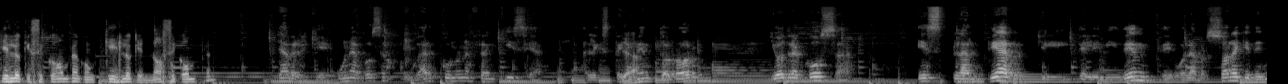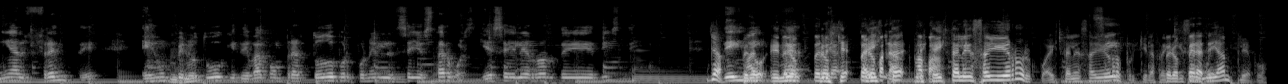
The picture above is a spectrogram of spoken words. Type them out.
qué es lo que se compran, con qué es lo que no se compran. Ya, pero es que una cosa es jugar con una franquicia al experimento horror y otra cosa es plantear que el televidente o la persona que tenía al frente es un pelotudo que te va a comprar todo por ponerle el sello Star Wars. Y ese es el error de Disney. Ya, pero, ahí, está, el ensayo y error, pues ahí está el ensayo y error, porque la franquicia es muy amplia. Pues.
